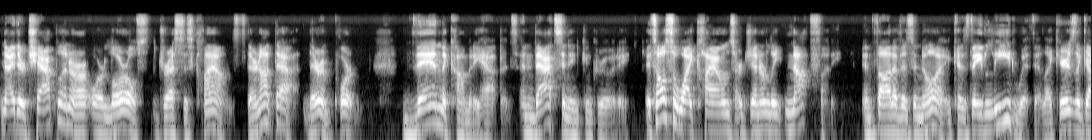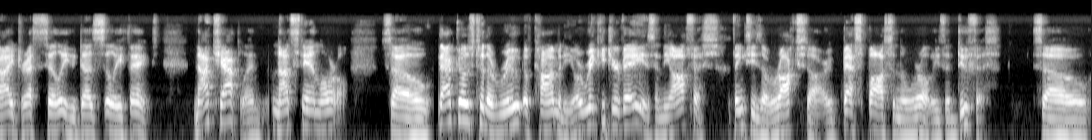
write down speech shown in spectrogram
Neither Chaplin or, or Laurel dress as clowns. They're not that. They're important. Then the comedy happens, and that's an incongruity. It's also why clowns are generally not funny and thought of as annoying because they lead with it. Like, here's a guy dressed silly who does silly things, not Chaplin, not Stan Laurel. So that goes to the root of comedy. Or Ricky Gervais in The Office thinks he's a rock star, best boss in the world. He's a doofus. So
